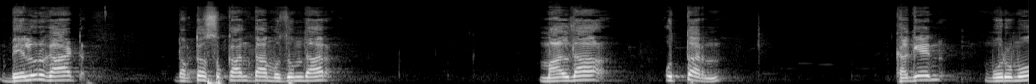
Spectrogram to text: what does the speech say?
Balurghat doctor Sukanta Majumdar Malda, Uttar, Khagen, Murmu,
